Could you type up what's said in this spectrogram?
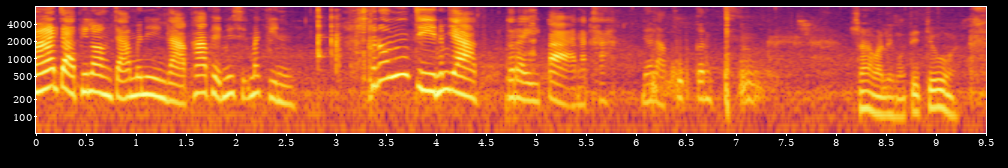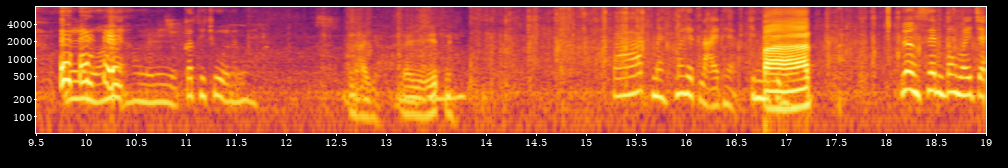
มาจากพี่น้องจ้ามื่อนี้ลาผ้าเพลงมิวสิกมากิน ขนมจีนน้ำยาไตรป่านะคะ เดี๋ยวลาคลุกกันทราบมาเลยหมอติจู้มาเลยหนูเอาให้ของหนูมีอยู่ก็ที่ช่วยนั้นไงได้อยู่ได้อยู่นิดหนึงปาดไหมมาเห็ดหลายแถกินปาดเรื่องเส้นต้องไว้ใจ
